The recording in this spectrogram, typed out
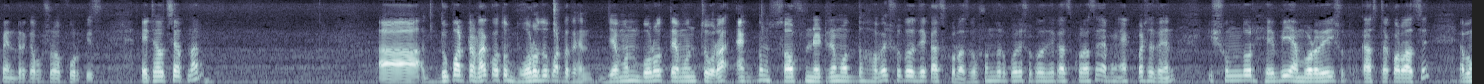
প্যান্টের কাপড় সহ ফোর পিস এটা হচ্ছে আপনার দুপাট্টাটা, কত বড় দুপাট্টা দেখেন। যেমন বড়, তেমন চওড়া, একদম সফট নেটের মধ্যে হবে, সুতো দিয়ে কাজ করা আছে। সুন্দর করে সুতো দিয়ে কাজ করা আছে এবং এক পাশে দেখেন কি সুন্দর হেভি এমব্রয়ডারি কাজটা করা আছে এবং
